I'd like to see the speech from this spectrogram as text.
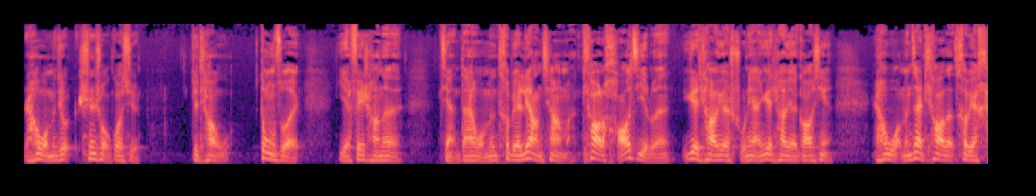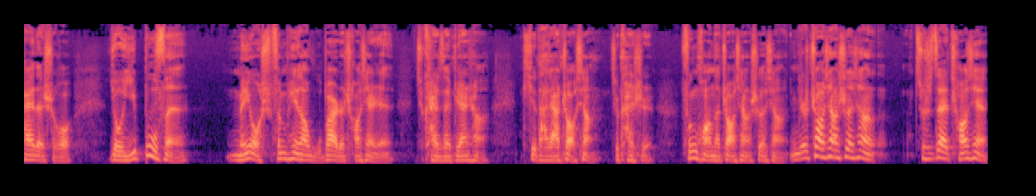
然后我们就伸手过去就跳舞，动作。也非常的简单，我们特别踉跄嘛，跳了好几轮，越跳越熟练，越跳越高兴。然后我们在跳的特别嗨的时候，有一部分没有分配到舞伴的朝鲜人就开始在边上替大家照相，就开始疯狂的照相摄像。你这照相摄像就是在朝鲜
